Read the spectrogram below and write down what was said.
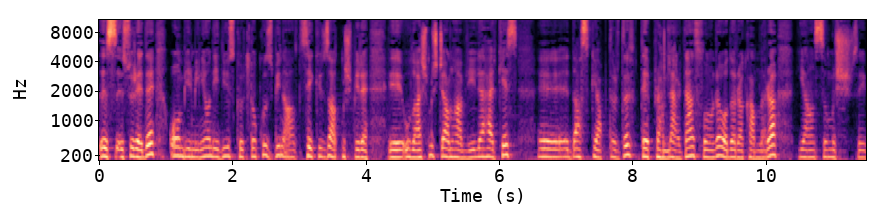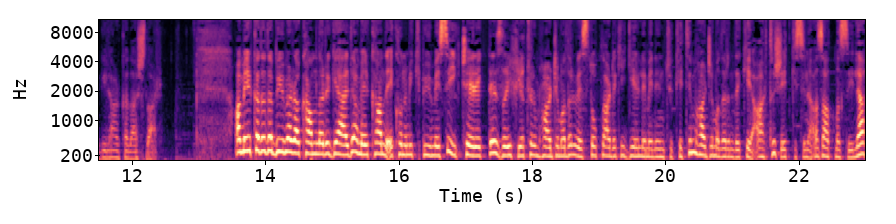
e, sürede 11 milyon 749 bin 861'e e, ulaşmış. Can havliyle herkes e, DASK yaptırdı depremlerden sonra o da rakamlara yansımış sevgili arkadaşlar. Amerika'da da büyüme rakamları geldi. Amerikan ekonomik büyümesi ilk çeyrekte zayıf yatırım harcamaları ve stoklardaki gerilemenin tüketim harcamalarındaki artış etkisini azaltmasıyla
